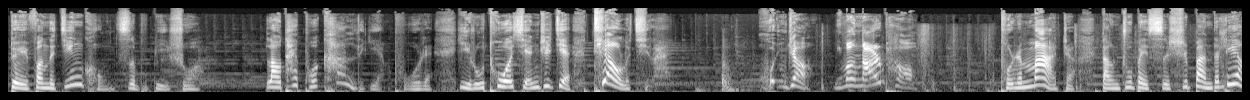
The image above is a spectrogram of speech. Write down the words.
对方的惊恐自不必说。老太婆看了一眼仆人，一如脱弦之箭，跳了起来。混账！你往哪儿跑？仆人骂着，挡住被死尸绊得踉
